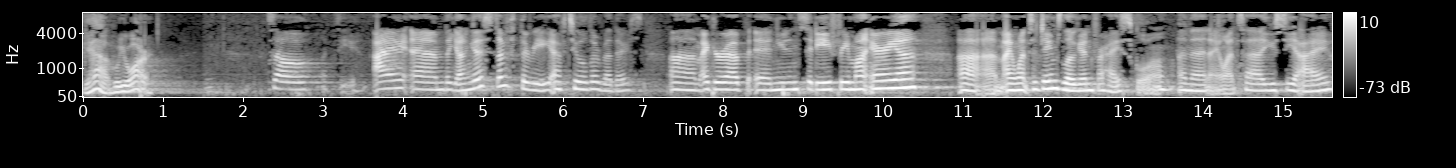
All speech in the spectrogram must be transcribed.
yeah, who you are. So let's see. I am the youngest of three. I have two older brothers. Um, I grew up in Union City, Fremont area. Um, I went to James Logan for high school, and then I went to UCI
